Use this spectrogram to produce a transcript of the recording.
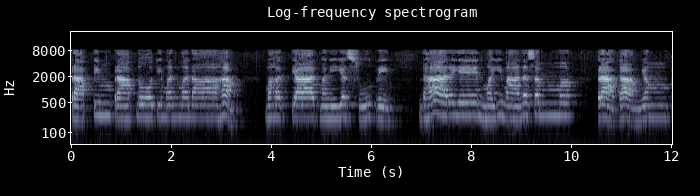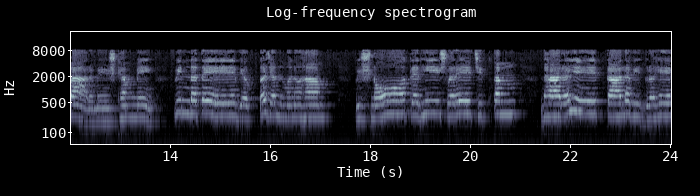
प्राप्तिम् प्राप्नोति मन्मनाः महत्यात्मनि यः सूत्रे धारयेन्मयि मानसम् प्राकाम्यम् पारमेष्ठ्यम् मे विन्दते व्यक्तजन्मनः। विष्णोऽत्रधीश्वरे चित्तम् धारयेत्कालविग्रहे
